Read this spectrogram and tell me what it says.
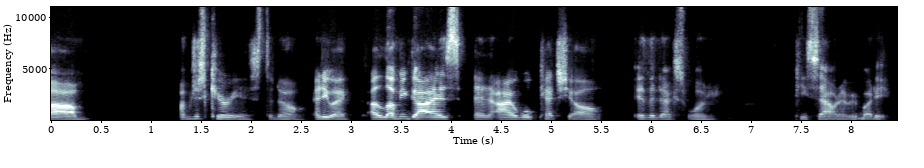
Um, I'm just curious to know. Anyway, I love you guys, and I will catch y'all in the next one. Peace out, everybody.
